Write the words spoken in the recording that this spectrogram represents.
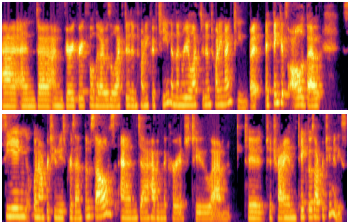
uh, and uh, I'm very grateful that I was elected in 2015 and then reelected in 2019. But I think it's all about seeing when opportunities present themselves and uh, having the courage to um, to to try and take those opportunities.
